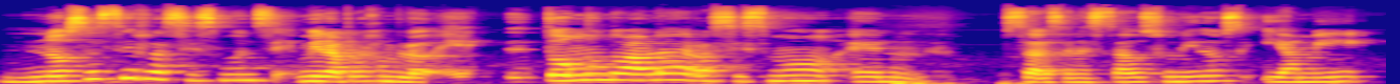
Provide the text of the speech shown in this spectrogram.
No sé si racismo en sí. Mira, por ejemplo, eh, todo el mundo habla de racismo en, ¿sabes? en Estados Unidos y a mí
